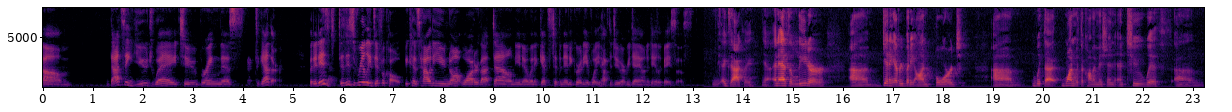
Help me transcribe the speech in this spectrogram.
um, that's a huge way to bring this together. But it is it is really difficult because how do you not water that down, you know, when it gets to the nitty gritty of what you have to do every day on a daily basis? Exactly. Yeah. And as a leader, um, getting everybody on board um, with that one with the common mission and two with um,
